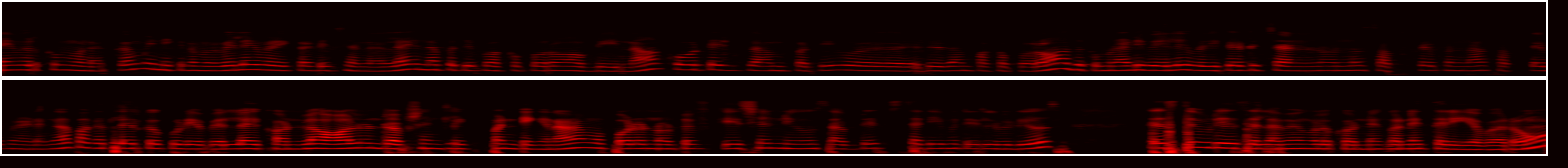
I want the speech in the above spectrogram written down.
அனைவருக்கும் வணக்கம். இன்றைக்கி நம்ம வேலை வழிகாட்டி சேனலில் என்ன பற்றி பார்க்க போகிறோம் அப்படின்னா கோர்ட் எக்ஸாம் பற்றி ஒரு இதுதான் பார்க்க போகிறோம் அதுக்கு முன்னாடி வேலை வழிகாட்டி சேனல் ஒன்றும் சப்ஸ்கிரைப் பண்ணலாம் சப்ஸ்கிரைப் பண்ணிடுங்க. பக்கத்தில் இருக்கக்கூடிய பெல் ஐக்கானில் ஆல் ஒன்ற ஆப்ஷன் கிளிக் பண்ணிட்டீங்கன்னா நம்ம போட notification news update study material videos test videos எல்லாமே உங்களுக்கு ஒன்றே கொண்டே தெரிய வரும்.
